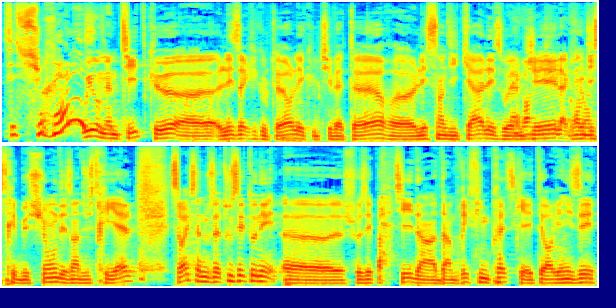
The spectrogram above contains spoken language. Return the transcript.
c'est surréaliste. Oui, au même titre que euh, les agriculteurs, les cultivateurs, euh, les syndicats, les ONG, la grande, la grande distribution, des industriels. C'est vrai que ça nous a tous étonnés. Euh, je faisais partie d'un briefing presse qui a été organisé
